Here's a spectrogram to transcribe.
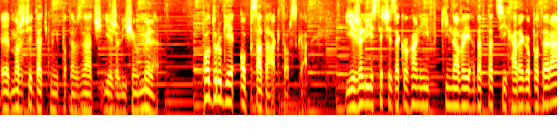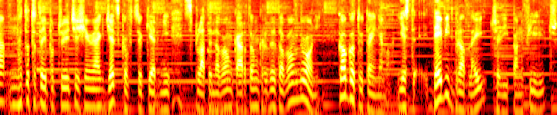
E, możecie dać mi potem znać, jeżeli się mylę. Po drugie, obsada aktorska. Jeżeli jesteście zakochani w kinowej adaptacji Harry'ego Pottera, no to tutaj poczujecie się jak dziecko w cukierni z platynową kartą kredytową w dłoni. Kogo tutaj nie ma? Jest David Bradley, czyli pan Filch,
